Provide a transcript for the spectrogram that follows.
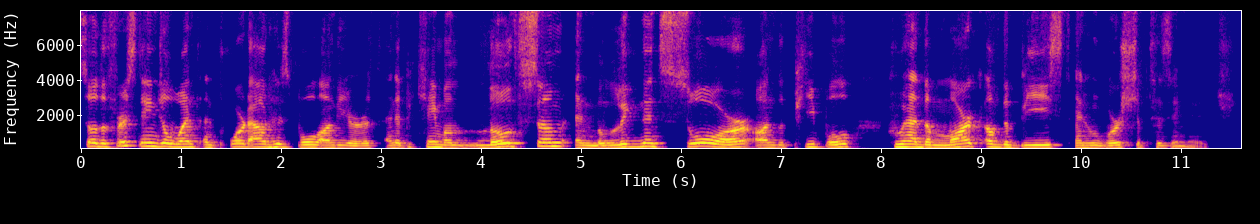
So the first angel went and poured out his bowl on the earth, and it became a loathsome and malignant sore on the people who had the mark of the beast and who worshiped his image.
